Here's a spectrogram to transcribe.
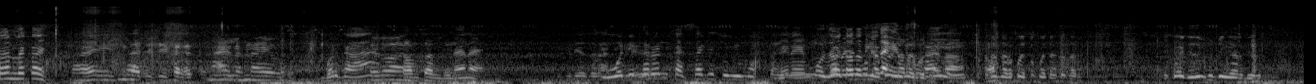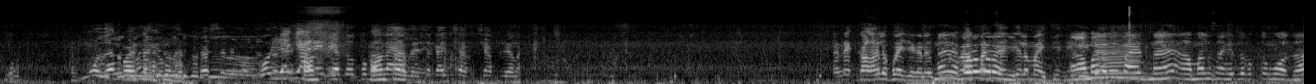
आणलं काय? बरं का? नाही नाही. वनीकरण कशासाठी तुम्ही मोजताय? नाही. मोजायला काय सांगितलं? हो, या तुम्हाला काय कळालं पाहिजे का नाही? माहिती दिली आम्हाला माहीत नाही. आम्हाला सांगितलं फक्त मोजा.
